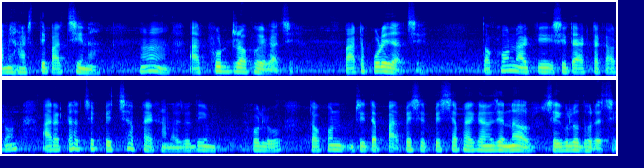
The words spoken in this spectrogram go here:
আমি হাঁটতে পারছি না হ্যাঁ আর ফুড ড্রপ হয়ে গেছে। পাটা পড়ে যাচ্ছে। তখন আর কি সেটা একটা কারণ। আর একটা হচ্ছে পেচ্ছাপ পায়খানা। যদি হলো তখন যেটা পেচ্ছাপ পায়খানা যে নার্ভ সেইগুলো ধরেছে।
